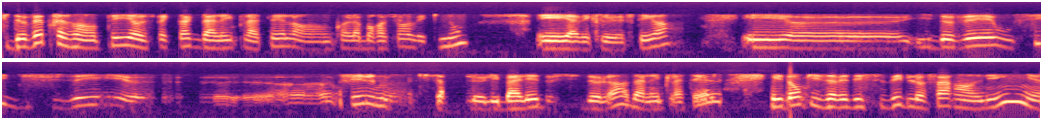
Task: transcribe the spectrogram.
qui devait présenter un spectacle d'Alain Platel en collaboration avec nous et avec le FTA. Et euh, il devait aussi diffuser un film ballets de ci de là d'Alain Platel. Et donc ils avaient décidé de le faire en ligne.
